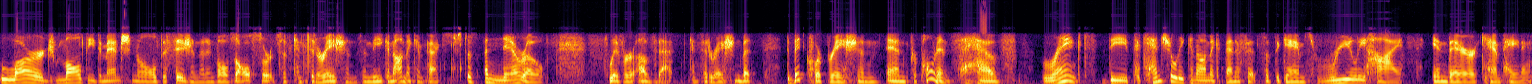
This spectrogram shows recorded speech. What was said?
large, multi-dimensional decision that involves all sorts of considerations, and the economic impact is just a narrow sliver of that consideration. But the bid corporation and proponents have ranked the potential economic benefits of the games really high in their campaigning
